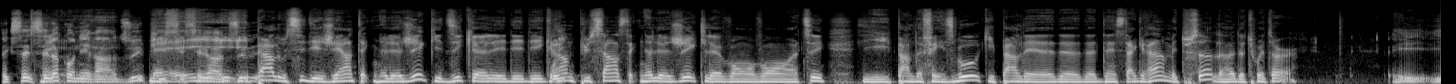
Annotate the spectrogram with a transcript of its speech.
Fait que c'est là qu'on est rendu. Puis c'est rendu. Il parle aussi des géants technologiques. Il dit que les, des, grandes puissances technologiques là, vont, vont, tu sais, il parle de Facebook, il parle d'Instagram de, et tout ça, là, de Twitter. Et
